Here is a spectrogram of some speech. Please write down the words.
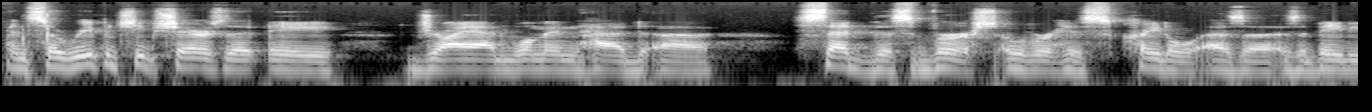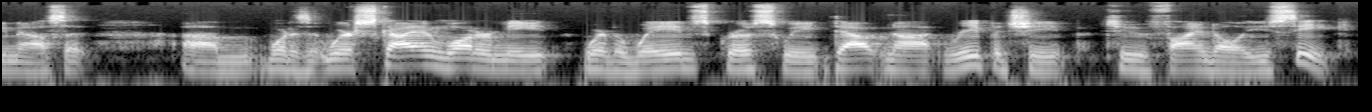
And so Reepicheep shares that a dryad woman had uh, said this verse over his cradle as a as a baby mouse that um, what is it? Where sky and water meet, where the waves grow sweet, doubt not, reap a Reepicheep to find all you seek.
